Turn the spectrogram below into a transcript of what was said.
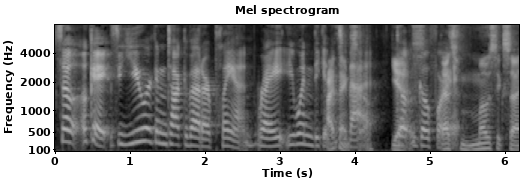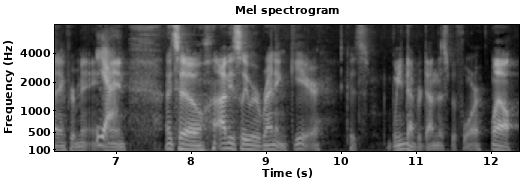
So, okay. So you are going to talk about our plan, right? You wanted to get I into think that. so. Yes. Go, go for That's it. most exciting for me. Yeah. I mean, and so obviously we're renting gear because we've never done this before. Well,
